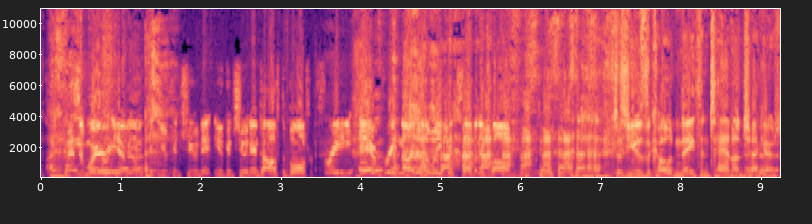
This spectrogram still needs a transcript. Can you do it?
Listen, where you, know, you, can, you can tune in. You can tune into Off the Ball for free every night of the week at seven o'clock. Just use the code Nathan10 on checkout.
